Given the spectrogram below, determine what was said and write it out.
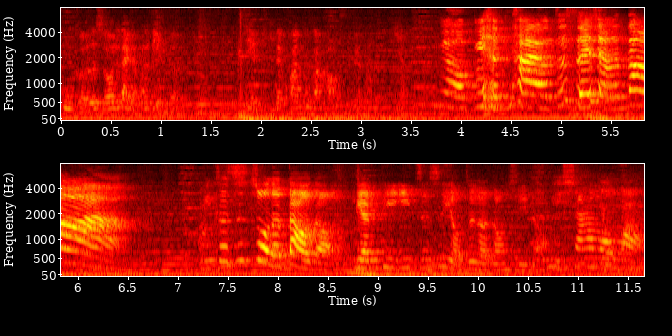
符合的时候，就代表她脸的脸皮的宽度刚好是跟她的一样。你好变态哦！这谁想得到啊？你这是做得到的，脸皮移植是有这个东西的。你瞎蒙哦，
